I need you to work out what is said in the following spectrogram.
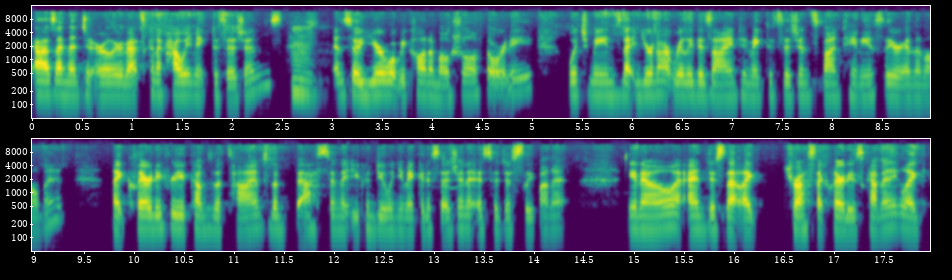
as I mentioned earlier, that's kind of how we make decisions. Mm. And so, you're what we call an emotional authority, which means that you're not really designed to make decisions spontaneously or in the moment. Like, clarity for you comes with time. So, the best thing that you can do when you make a decision is to just sleep on it, you know, and just that, like, trust that clarity is coming. Like,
